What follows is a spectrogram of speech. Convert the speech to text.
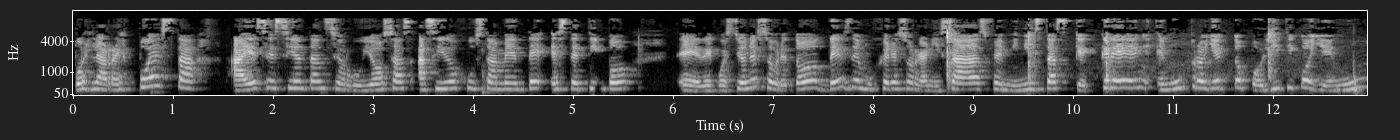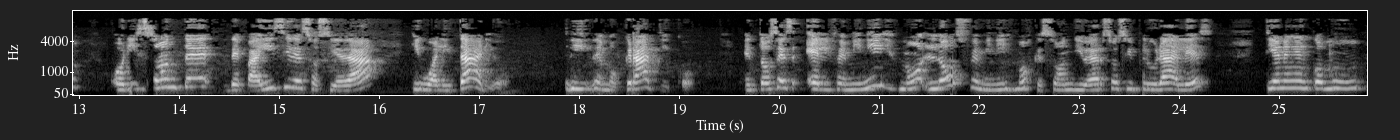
Pues la respuesta a ese siéntanse orgullosas ha sido justamente este tipo eh, de cuestiones, sobre todo desde mujeres organizadas, feministas, que creen en un proyecto político y en un horizonte de país y de sociedad igualitario y democrático. Entonces, el feminismo, los feminismos, que son diversos y plurales, tienen en común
